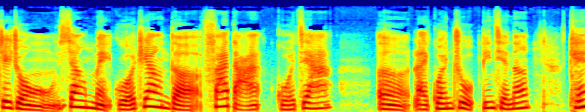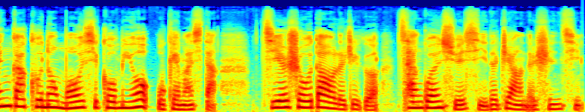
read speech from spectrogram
这种像美国这样的发达国家，呃，来关注，并且呢，见学の申し込みを受けました。接收到了这个参观学习的这样的申请。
